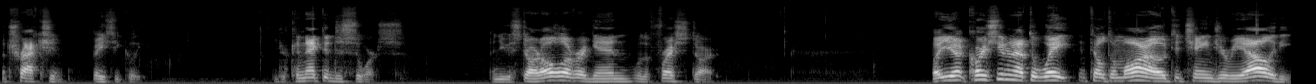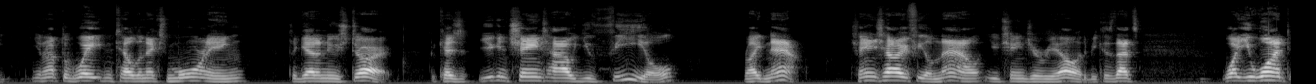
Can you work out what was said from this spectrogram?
attraction, basically. You're connected to source. And you start all over again with a fresh start. But you, of course, you don't have to wait until tomorrow to change your reality. You don't have to wait until the next morning to get a new start. Because you can change how you feel right now. Change how you feel now, you change your reality. Because that's what you want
